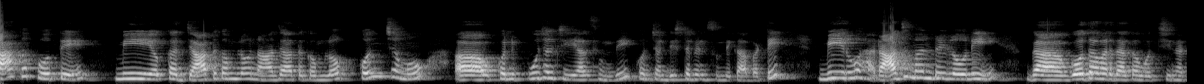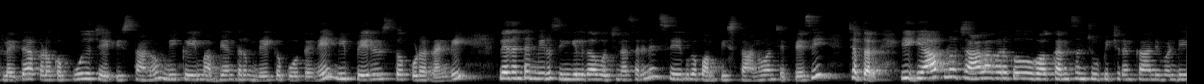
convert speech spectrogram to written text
కాకపోతే మీ యొక్క జాతకంలో నా జాతకంలో కొంచెము కొన్ని పూజలు చేయాల్సి ఉంది. కొంచెం డిస్టర్బెన్స్ ఉంది కాబట్టి మీరు రాజమండ్రిలోని గోదావరి దాకా వచ్చినట్లయితే అక్కడ ఒక పూజ చేపిస్తాను. మీకు ఏం అభ్యంతరం లేకపోతేనే మీ పేరెంట్స్తో కూడా రండి. లేదంటే మీరు సింగిల్గా వచ్చినా సరే నేను సేఫ్గా పంపిస్తాను అని చెప్పేసి చెప్తారు. ఈ గ్యాప్లో చాలా వరకు కన్సర్న్ చూపించడం కానివ్వండి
